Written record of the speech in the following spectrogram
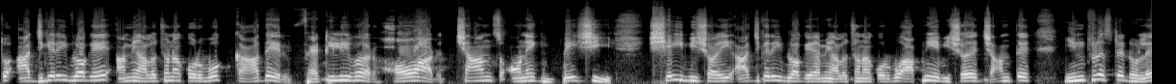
তো আজকের এই ব্লগে আমি আলোচনা করব কাদের ফ্যাটি লিভার হওয়ার চান্স অনেক বেশি। সেই বিষয়ে আজকের এই ব্লগে আমি আলোচনা করব। আপনি এ বিষয়ে জানতে ইন্টারেস্টেড হলে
